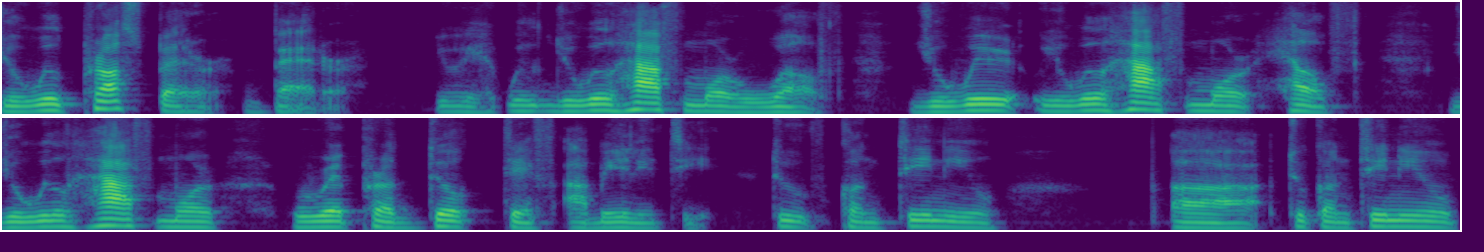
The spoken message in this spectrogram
you will prosper better. You will you will have more wealth. You will you will have more health. You will have more reproductive ability to continue uh, to continue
